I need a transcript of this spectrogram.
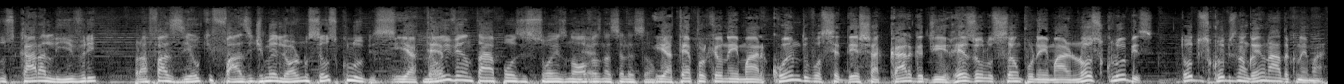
os caras livres pra fazer o que fazem de melhor nos seus clubes. E até- Não inventar posições novas na seleção. E até porque o Neymar, quando você deixa a carga de resolução pro Neymar nos clubes, todos os clubes não ganham nada com o Neymar.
